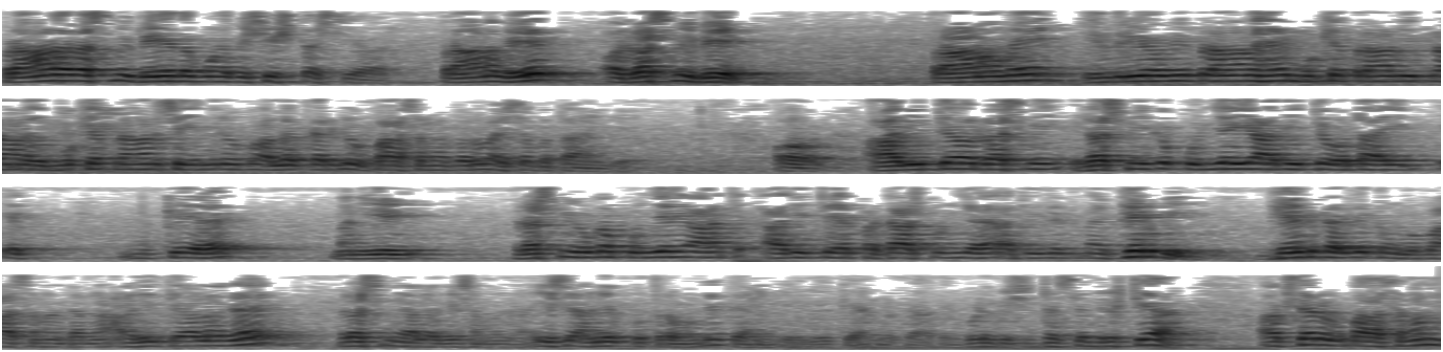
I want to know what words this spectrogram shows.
प्राण रश्मि भेद गुण विशिष्ट प्राण भेद और रश्मि भेद। प्राणों में इंद्रियों भी प्राण है, मुख्य प्राण भी प्राण है। मुख्य प्राण से इंद्रियों को अलग करके उपासना करो, ऐसा बताएँगे। और आदित्य और रश्मि रश्मि को पुंज ही आदित्य होता है एक मुख्य है। मान ये रश्मियों का पुंज आदित्य है, प्रकाश पुंज है आदित्य में फिर भी भेद करके तुम उपासना करना। आदित्य अलग है, रश्मि अलग है समझना। इसे अनेक पुत्र होंगे, कहेंगे, ये कहना चाहते हैं? गुण विशिष्ट से दृष्टिया, अक्षर उपासनम,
